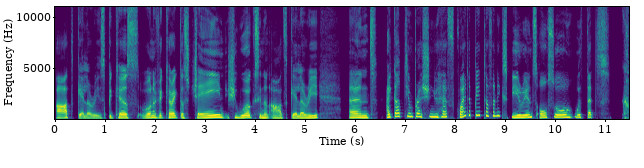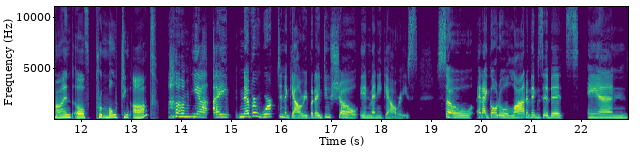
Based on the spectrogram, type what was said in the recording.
art galleries? Because one of your characters, Jane, she works in an art gallery. And I got the impression you have quite a bit of an experience also with that kind of promoting art. Um, yeah, I never worked in a gallery, but I do show in many galleries. So, and I go to a lot of exhibits, and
